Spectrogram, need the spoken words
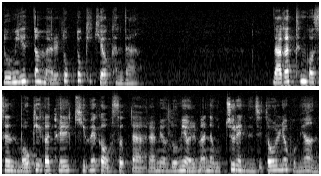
놈이 했던 말을 똑똑히 기억한다. 나 같은 것은 먹이가 될 기회가 없었다 라며 놈이 얼마나 우쭐했는지 떠올려 보면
